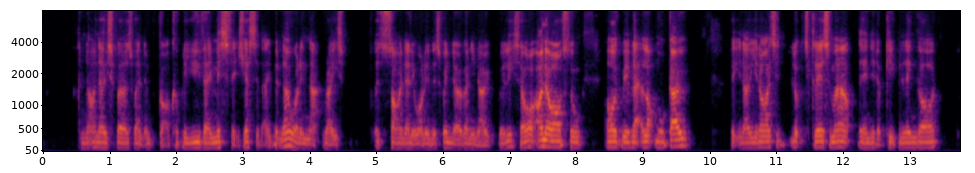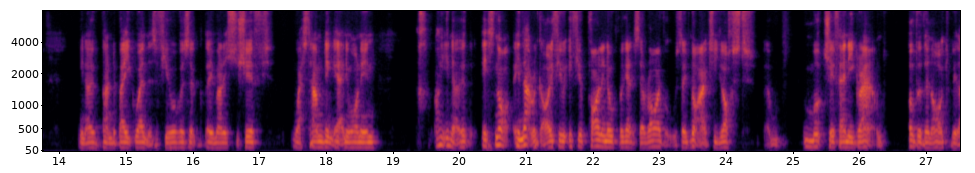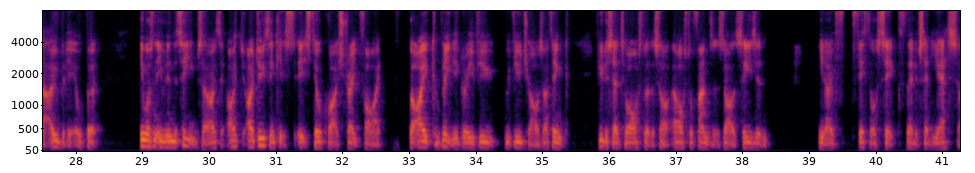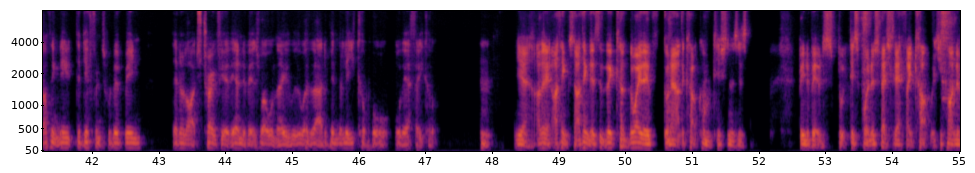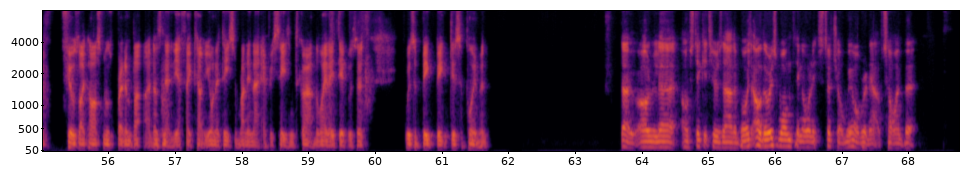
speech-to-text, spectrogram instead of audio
and I know Spurs went and got a couple of Juve misfits yesterday, but no one in that race has signed anyone in this window of any note, really. So I know Arsenal arguably have let a lot more go, but you know, United looked to clear some out. They ended up keeping Lingard. You know, Van der Beek went. There's a few others that they managed to shift. West Ham didn't get anyone in. You know, it's not in that regard. If you if you're piling up against their rivals, they've not actually lost um, much, if any, ground other than arguably that Auba deal. But he wasn't even in the team, so I th- I, I do think it's it's still quite a straight fight. But I completely agree with you, with you, Charles. I think if you'd have said to Arsenal at the start, Arsenal fans at the start of the season, you know, fifth or sixth, they'd have said yes. I think the, the difference would have been they'd have liked a trophy at the end of it as well, wouldn't they? Whether that had been the League Cup or, or the FA Cup. Hmm. Yeah, I think I think so. I think there's the, the way they've gone out the cup competitions has been a bit of disappointing, especially the FA Cup, which kind of feels like Arsenal's bread and butter, doesn't it? The FA Cup, you want a decent run in that every season. To go out the way they did was a was a big, big disappointment. So I'll uh, I'll stick it to us now, then, boys. Oh, there is one thing I wanted to touch on. We are running out of time, but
